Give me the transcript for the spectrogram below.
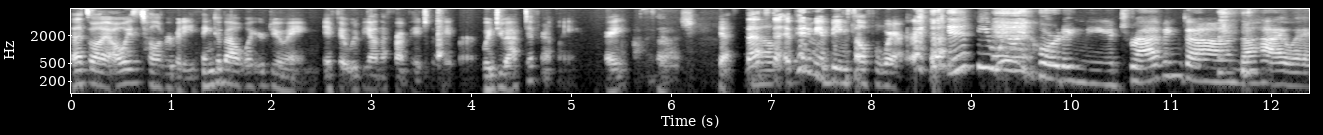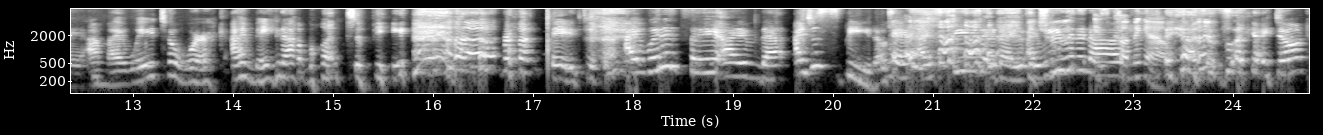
that's why i always tell everybody think about what you're doing if it would be on the front page of the paper would you act differently right oh so gosh. Yes, that's well, the epitome of being self aware. if you were recording me driving down the highway on my way to work, I may not want to be on the front page. I wouldn't say I'm that. I just speed, okay? I speed and I, the I truth it is coming out. it's like I don't,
